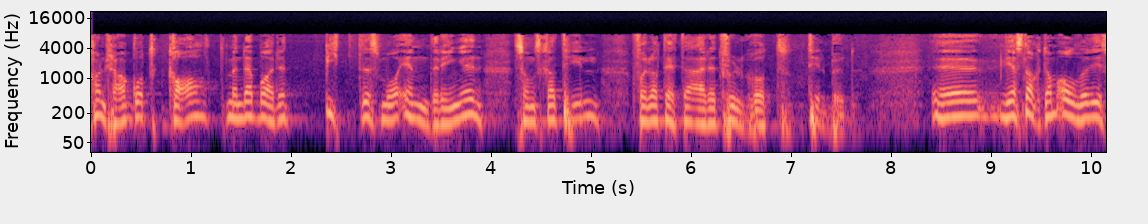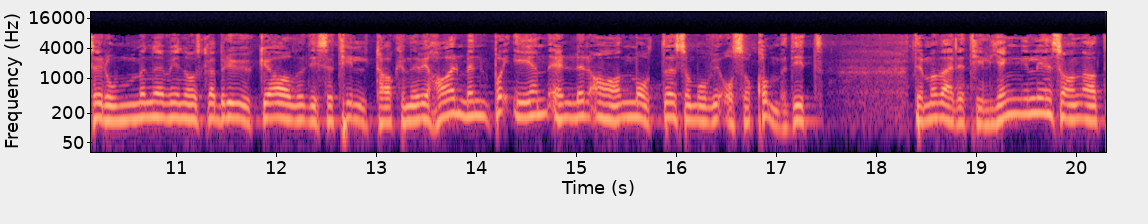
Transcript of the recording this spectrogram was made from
kanskje har gått galt, men det er bare bitte små endringer som skal til for at dette er et fullgodt tilbud. Eh, vi har snakket om alle disse rommene vi nå skal bruke, alle disse tiltakene vi har, men på en eller annen måte så må vi også komme dit. Det må være tilgjengelig, sånn at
